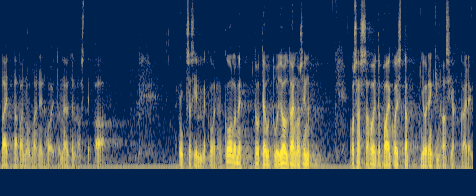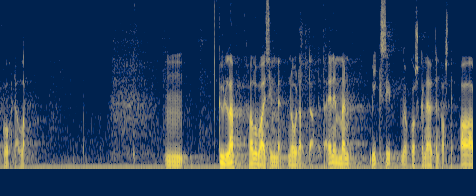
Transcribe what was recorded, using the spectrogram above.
tai tavanomainen hoito näytön aste A. Ruksasimme kohdan kolme. Toteutuu joltain osin osassa hoitopaikoista joidenkin asiakkaiden kohdalla. Mm. Kyllä, haluaisimme noudattaa tätä enemmän. Miksi? No koska näytön aste A.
